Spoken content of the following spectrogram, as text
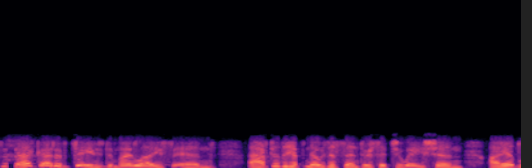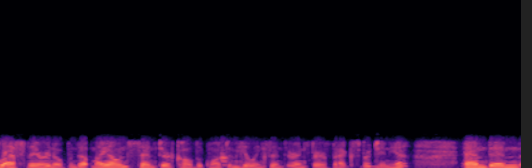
so that kind of changed in my life, and after the hypnosis center situation, I had left there and opened up my own center called the Quantum Healing Center in Fairfax, Virginia, and then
